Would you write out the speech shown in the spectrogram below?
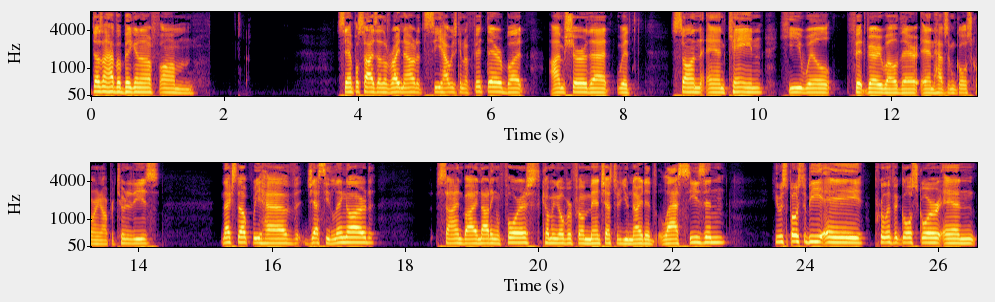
doesn't have a big enough um, sample size as of right now to see how he's going to fit there, but I'm sure that with Son and Kane, he will fit very well there and have some goal scoring opportunities. Next up, we have Jesse Lingard, signed by Nottingham Forest, coming over from Manchester United last season. He was supposed to be a prolific goal scorer and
